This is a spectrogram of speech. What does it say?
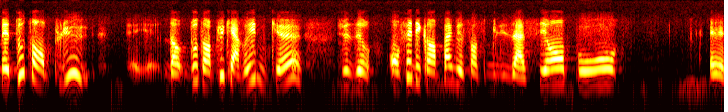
Mais d'autant plus, euh, d'autant plus, Caroline, que, je veux dire, on fait des campagnes de sensibilisation pour euh,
